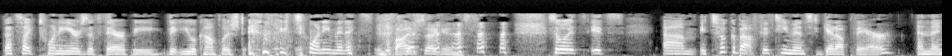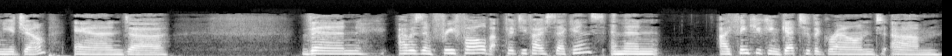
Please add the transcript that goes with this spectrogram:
that's like 20 years of therapy that you accomplished in like 20 minutes." In five seconds. So it's it's um, it took about 15 minutes to get up there, and then you jump, and uh, then I was in free fall about 55 seconds, and then I think you can get to the ground. Um,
